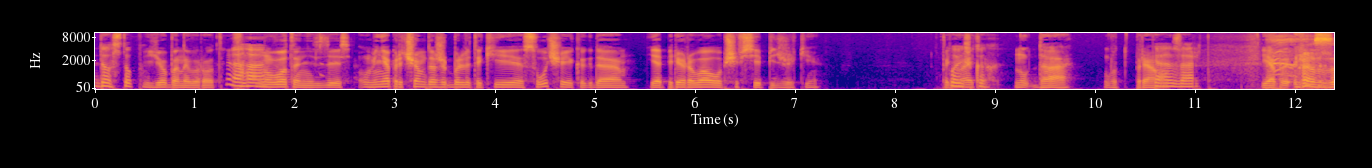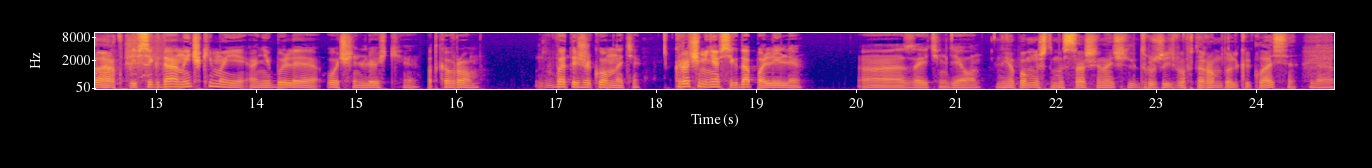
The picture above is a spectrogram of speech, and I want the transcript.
Доступ. Ёбаный в рот. Ага. Ну вот они здесь. У меня причем даже были такие случаи, когда я перерывал вообще все пиджаки. В Понимаете? поисках. Ну да, вот прям. Это азарт. Я бы... Азарт. И всегда нычки мои, они были очень легкие, под ковром, в этой же комнате. Короче, меня всегда полили а, за этим делом. Ну, я помню, что мы с Сашей начали дружить во втором только классе, Да.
